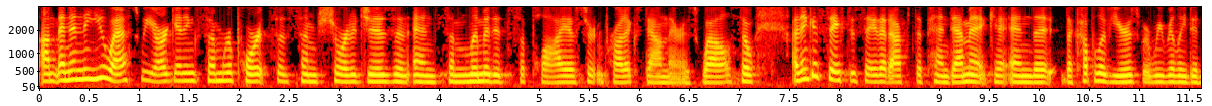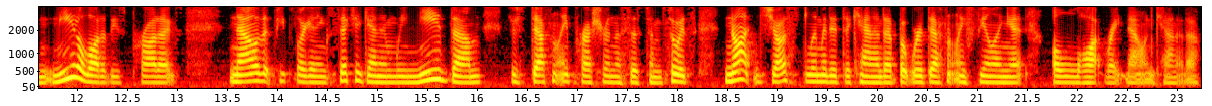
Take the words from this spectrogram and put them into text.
Um, and in the US, we are getting some reports of some shortages and, and some limited supply of certain products down there as well. So I think it's safe to say that after the pandemic and the, the couple of years where we really didn't need a lot of these products, now that people are getting sick again and we need them, there's definitely pressure in the system. So it's not just limited to Canada, but we're definitely feeling it a lot right now in Canada.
